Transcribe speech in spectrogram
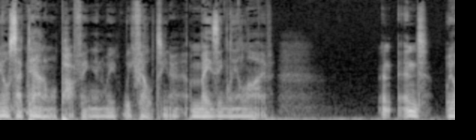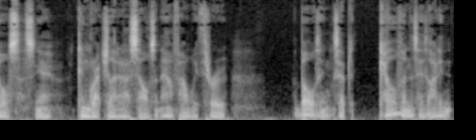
we all sat down and were puffing and we, we felt, you know, amazingly alive. And and we all you know, congratulated ourselves on how far we threw the balls in, except Kelvin says I didn't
